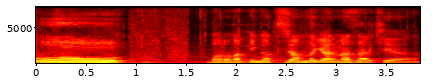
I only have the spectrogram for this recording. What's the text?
Oo! Barona ping atacağım da gelmezler ki ya.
